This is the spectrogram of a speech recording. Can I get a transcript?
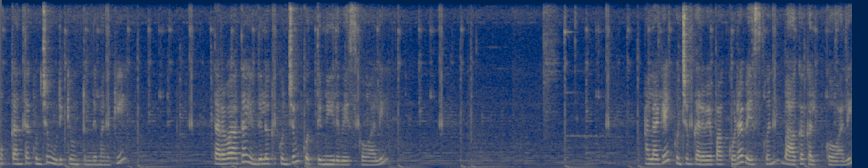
ముక్క అంతా కొంచెం ఉడికి ఉంటుంది మనకి. తర్వాత ఇందులోకి కొంచెం కొత్తిమీర వేసుకోవాలి. అలాగే కొంచెం కరివేపాకు కూడా వేసుకొని బాగా కలుపుకోవాలి.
